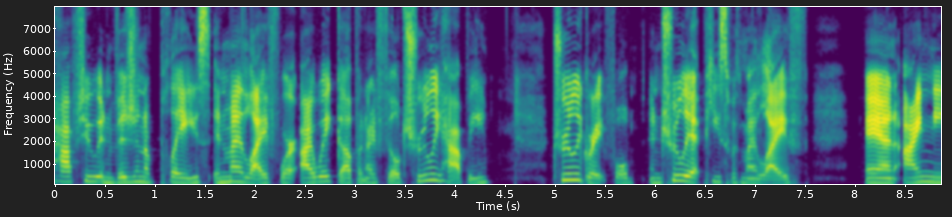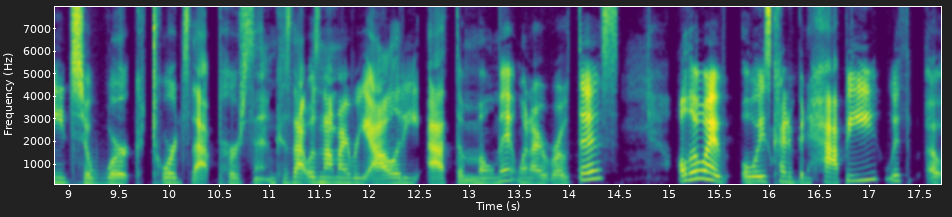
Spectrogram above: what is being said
have to envision a place in my life where I wake up and I feel truly happy, truly grateful, and truly at peace with my life. And I need to work towards that person because that was not my reality at the moment when I wrote this although I've always kind of been happy with, uh,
